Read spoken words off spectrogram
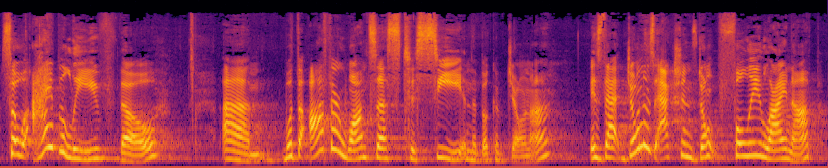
So, I believe, though, um, what the author wants us to see in the book of Jonah is that Jonah's actions don't fully line up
